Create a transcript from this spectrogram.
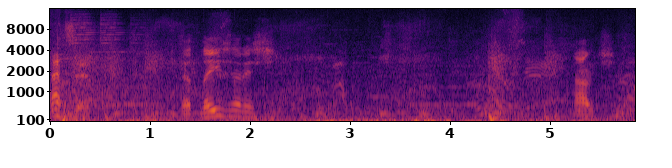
That's it. That laser is. Ouch.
